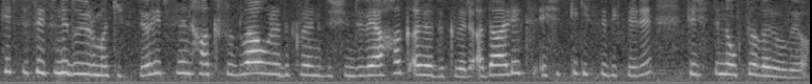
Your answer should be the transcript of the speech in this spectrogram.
Hepsi sesini duyurmak istiyor. Hepsinin haksızlığa uğradıklarını düşündüğü veya hak aradıkları, adalet, eşitlik istedikleri çeşitli noktalar oluyor.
